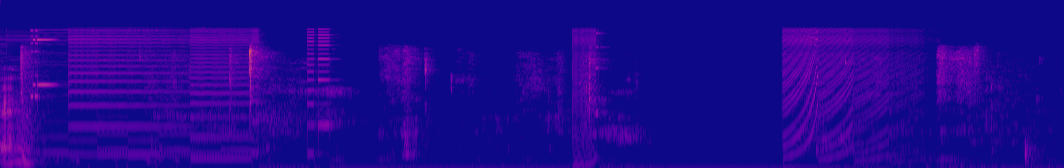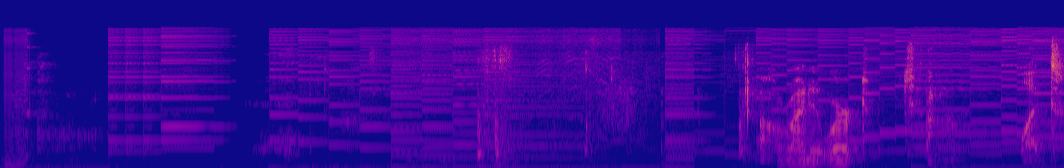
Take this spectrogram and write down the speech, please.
Okay. It worked. What?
